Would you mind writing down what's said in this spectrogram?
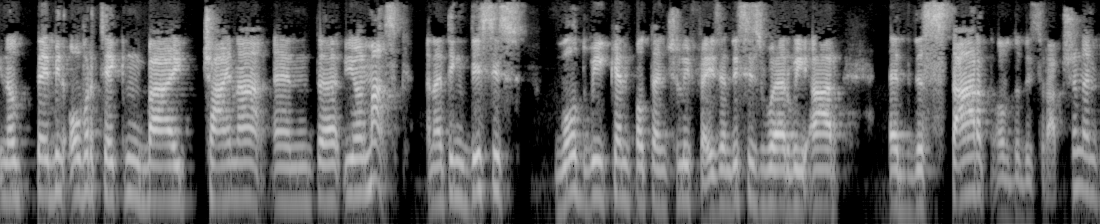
you know they've been overtaken by China and uh, Elon Musk, and I think this is what we can potentially face, and this is where we are at the start of the disruption. And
